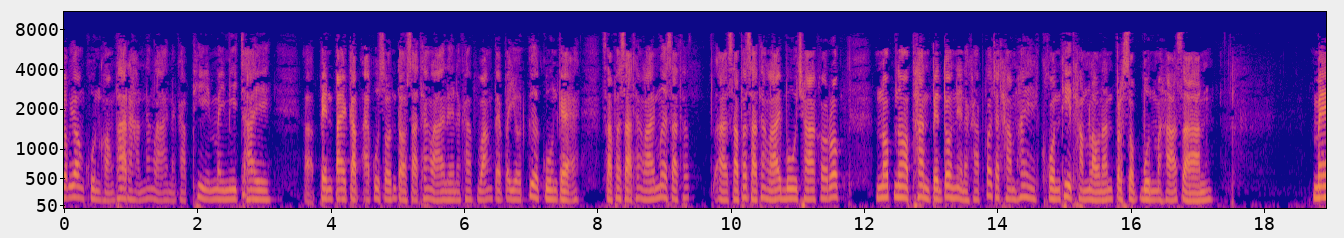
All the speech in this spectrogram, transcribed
ยกย่องคุณของพระอรหันต์ทั้งหลายนะครับ ที่ไม่มีใจเป็นไปกับอกุศลต่อสัตว์ทั้งหลายเลยนะครับ หวังแต่ประโยชน์เกื้อกูลแก่สรรพสัตว์ทั้งหลายเมื่อสัตว์สรรพสัตว์ทั้งหลายบูชาเคารพ นอบนอบท่านเป็นต้นเนี่ยนะครับ ก็จะทำให้คนที่ทำเหล่านั้นประสบบุญมหาศาล แม้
